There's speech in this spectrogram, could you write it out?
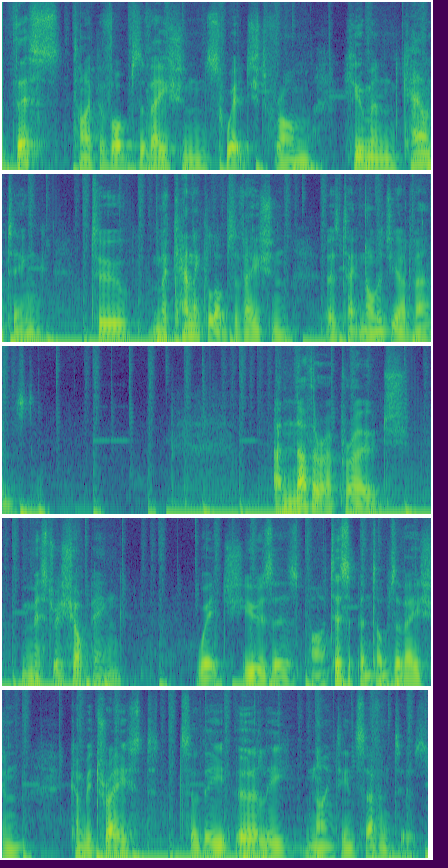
This type of observation switched from human counting to mechanical observation as technology advanced. Another approach, mystery shopping, which uses participant observation, can be traced to the early 1970s.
